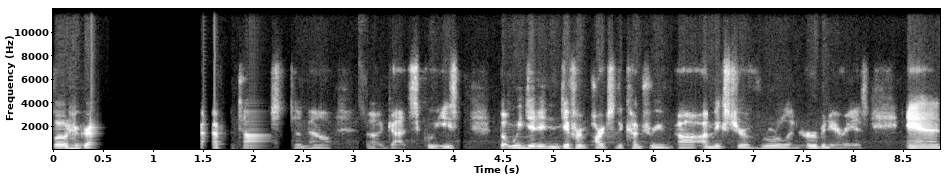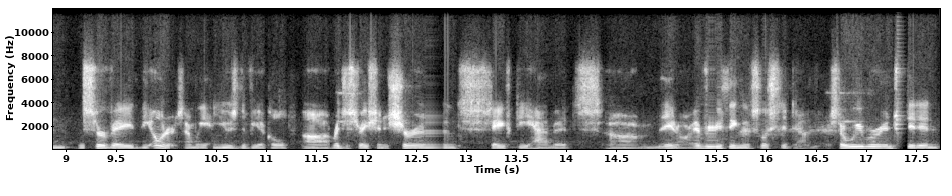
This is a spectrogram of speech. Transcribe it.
photograph top somehow uh, got squeezed. But we did it in different parts of the country, uh, a mixture of rural and urban areas, and we surveyed the owners. And we used the vehicle uh, registration, insurance, safety habits, um, you know, everything that's listed down there. So we were interested in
